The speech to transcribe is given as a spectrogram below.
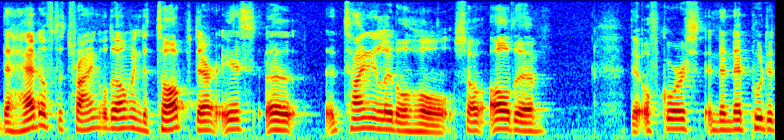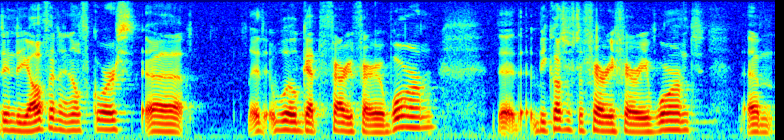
the head of the triangle dome, in the top, there is a, a tiny little hole. So all the, the of course, and then they put it in the oven, and of course, uh, it will get very very warm. The, the- because of the very very warmth, um,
